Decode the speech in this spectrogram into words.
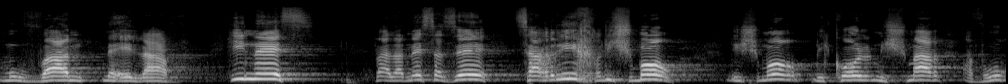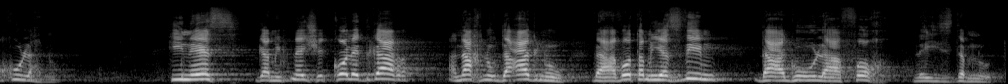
מובן מאליו. היא נס, ועל הנס הזה צריך לשמור, לשמור מכל משמר עבור כולנו. היא נס גם מפני שכל אתגר אנחנו דאגנו, והאבות המייסדים דאגו להפוך להזדמנות.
